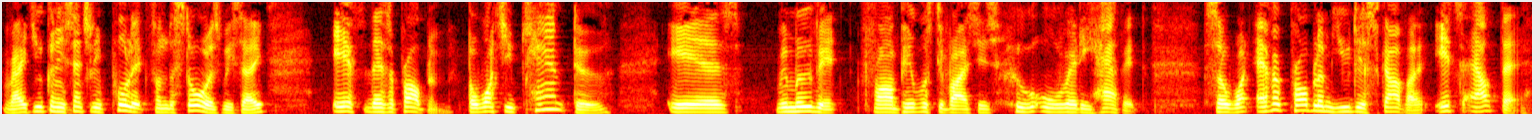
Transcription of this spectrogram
right? You can essentially pull it from the store, as we say, if there's a problem. But what you can't do is remove it from people's devices who already have it. So, whatever problem you discover, it's out there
